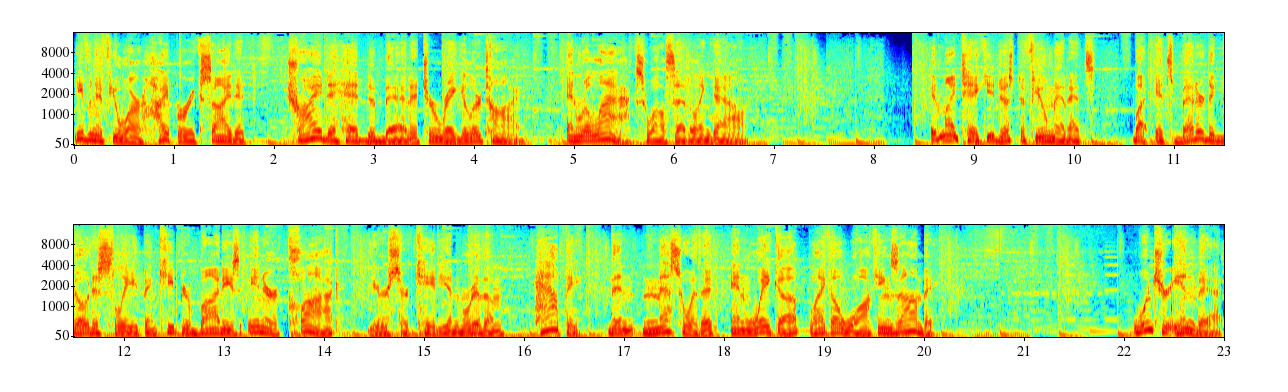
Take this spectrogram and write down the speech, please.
Even if you are hyper excited, try to head to bed at your regular time and relax while settling down. It might take you just a few minutes, But it's better to go to sleep and keep your body's inner clock, your circadian rhythm, happy than mess with it and wake up like a walking zombie. Once you're in bed,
